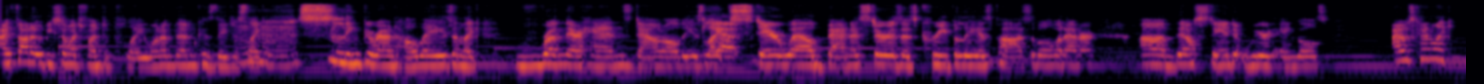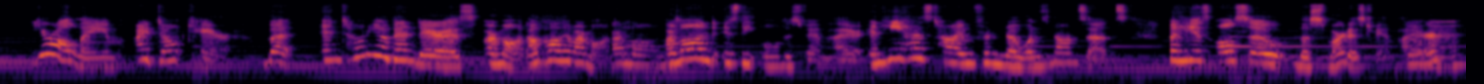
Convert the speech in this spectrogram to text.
I thought it would be so much fun to play one of them because they just like Mhm. slink around hallways and like run their hands down all these like Yep. stairwell banisters as creepily as possible, whatever. Um, they all stand at weird angles. I was kind of like, you're all lame. I don't care. But Antonio Banderas, Armand, I'll call him Armand. Armand. Armand is the oldest vampire, and he has time for no one's nonsense. But he is also the smartest vampire. Mhm.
